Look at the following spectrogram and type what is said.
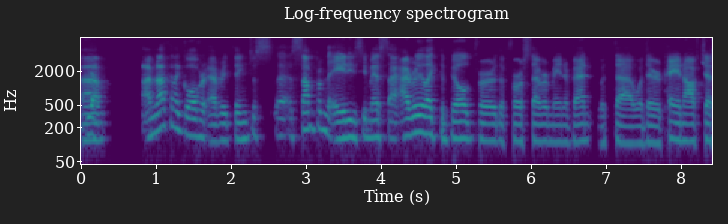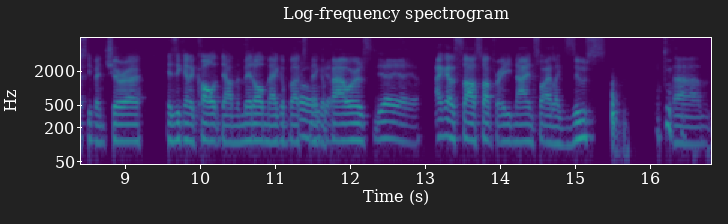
Um, Yeah. I'm not going to go over everything. Just uh, some from the 80s you missed. I, I really like the build for the first ever main event with uh, where they were paying off Jesse Ventura. Is he going to call it down the middle? Mega Bucks, Oh, Mega okay. Powers. Yeah, yeah, yeah. I got a soft spot for 89, so I like Zeus. um,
